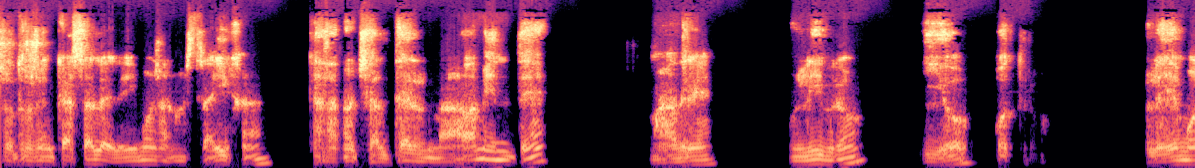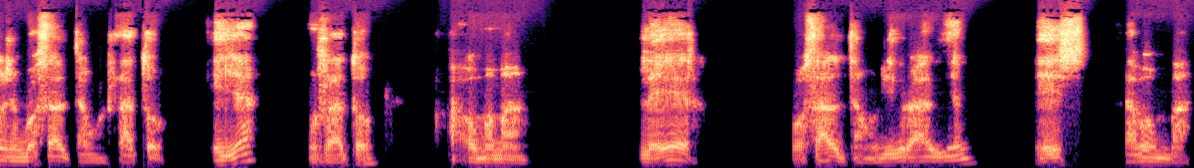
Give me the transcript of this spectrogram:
nosotros en casa le leímos a nuestra hija cada noche alternadamente, madre, un libro y yo otro. Leemos en voz alta un rato, ella un rato, papá o mamá. Leer voz alta un libro a alguien es la bomba.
